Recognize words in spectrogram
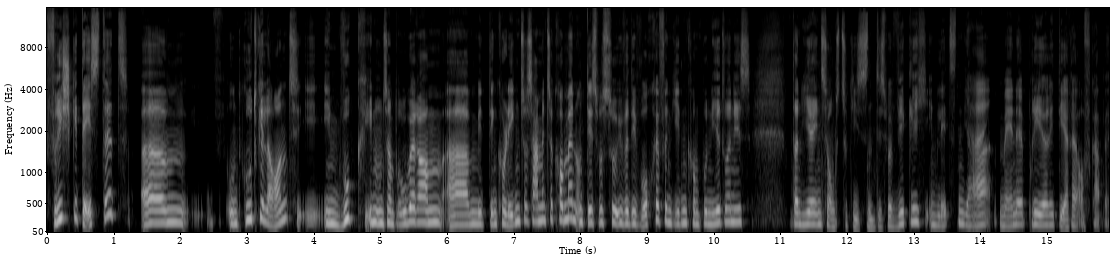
frisch getestet ähm, und gut gelaunt im WUK in unserem Proberaum äh, mit den Kollegen zusammenzukommen. Und das, was so über die Woche von jedem komponiert worden ist, dann hier in Songs zu gießen. Das war wirklich im letzten Jahr meine prioritäre Aufgabe.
